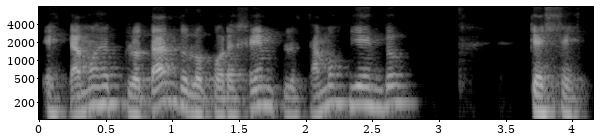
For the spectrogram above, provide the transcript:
estamos explotándolo. Por ejemplo, estamos viendo que se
